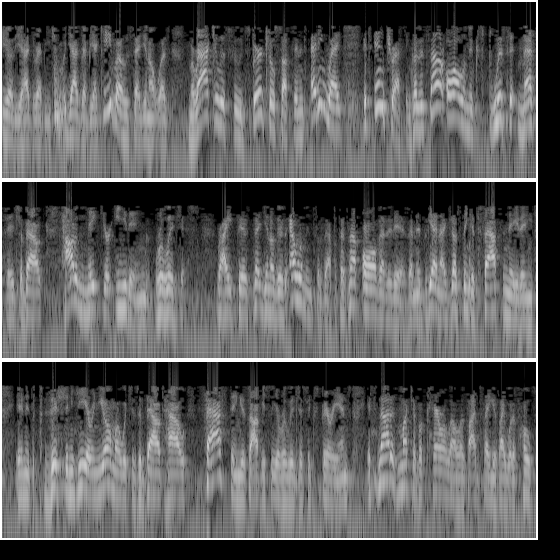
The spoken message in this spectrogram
you know, you had Rabbi, you had Rabbi Akiva who said, you know, it was miraculous food, spiritual sustenance. Anyway, it's interesting because it's not all an explicit message about how to make your eating religious right? There's you know there's elements of that, but that's not all that it is. And again, I just think it's fascinating in its position here in Yoma, which is about how fasting is obviously a religious experience. It's not as much of a parallel as I'm saying as I would have hoped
